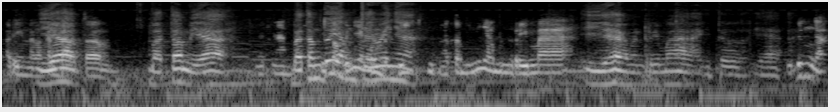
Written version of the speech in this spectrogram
ada yang dinamakan Iya. bottom Batam ya Ya kan? Batam tuh yang ini ceweknya. memberi, di bottom ini yang menerima iya menerima gitu ya tapi nggak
